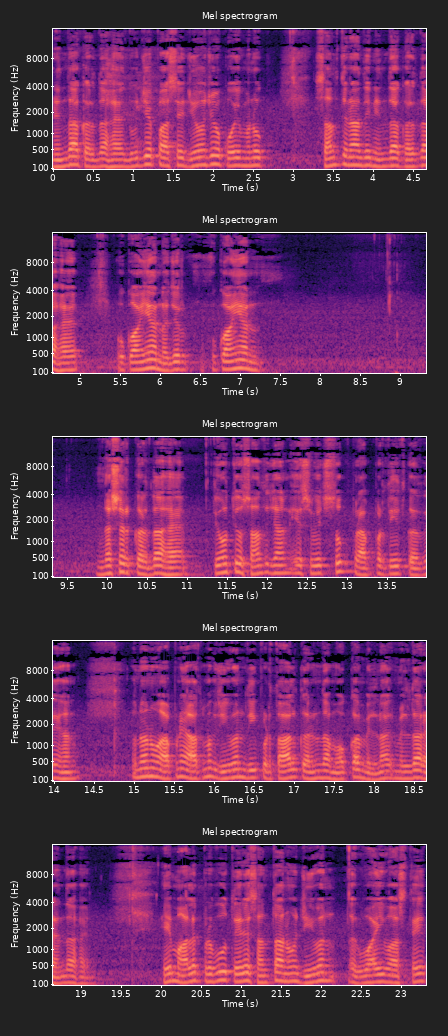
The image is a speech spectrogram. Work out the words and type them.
ਨਿੰਦਾ ਕਰਦਾ ਹੈ। ਦੂਜੇ ਪਾਸੇ ਜਿਉਂ-ਜਿਉਂ ਕੋਈ ਮਨੁੱਖ ਸੰਤ ਜਨਾਂ ਦੀ ਨਿੰਦਾ ਕਰਦਾ ਹੈ, ਉਕਾਈਆਂ ਨਜ਼ਰ, ਉਕਾਈਆਂ ਨਸ਼ਰ ਕਰਦਾ ਹੈ, ਤਿਉਂ-ਤਿਉਂ ਸੰਤ ਜਨ ਇਸ ਵਿੱਚ ਸੁਖ ਪ੍ਰਾਪਤ ਪ੍ਰਤੀਤ ਕਰਦੇ ਹਨ। ਉਹਨਾਂ ਨੂੰ ਆਪਣੇ ਆਤਮਿਕ ਜੀਵਨ ਦੀ ਪੜਤਾਲ ਕਰਨ ਦਾ ਮੌਕਾ ਮਿਲਣਾ, ਮਿਲਦਾ ਰਹਿੰਦਾ ਹੈ। हे ਮਾਲਕ ਪ੍ਰਭੂ, ਤੇਰੇ ਸੰਤਾਂ ਨੂੰ ਜੀਵਨ ਅਗਵਾਈ ਵਾਸਤੇ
